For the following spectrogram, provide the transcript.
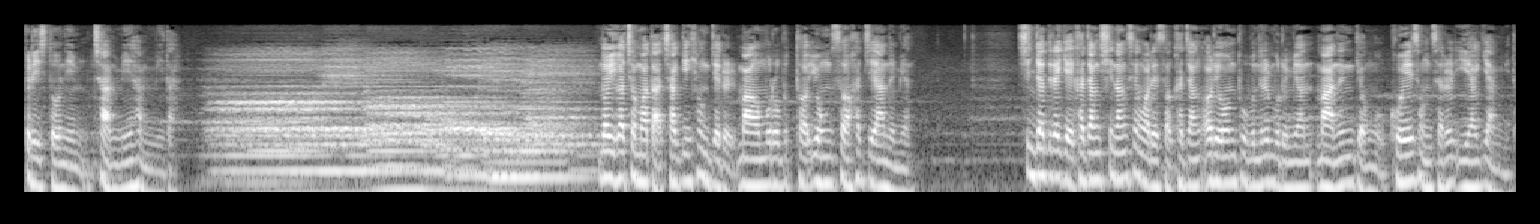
그리스도님 찬미합니다. 너희가 저마다 자기 형제를 마음으로부터 용서하지 않으면 신자들에게 가장 신앙생활에서 가장 어려운 부분을 물으면 많은 경우 고해 성사를 이야기합니다.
